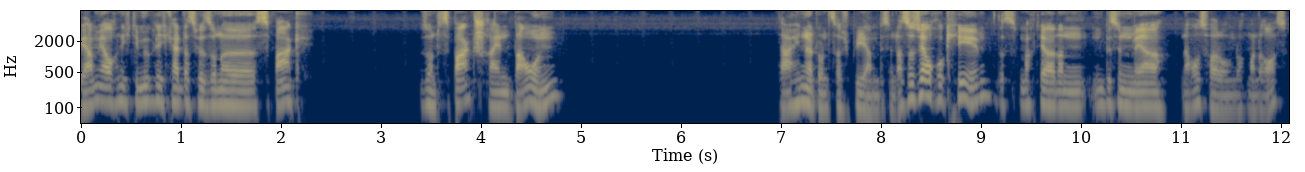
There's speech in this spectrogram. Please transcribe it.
Wir haben ja auch nicht die Möglichkeit, dass wir so eine Spark, so einen Spark-Schrein bauen. Da hindert uns das Spiel ja ein bisschen. Das ist ja auch okay. Das macht ja dann ein bisschen mehr eine Herausforderung nochmal draus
